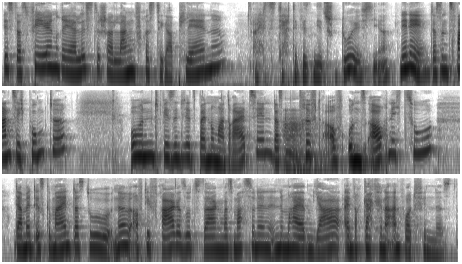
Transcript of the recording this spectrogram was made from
ist das Fehlen realistischer langfristiger Pläne. Ich dachte, wir sind jetzt schon durch hier. Nee, nee, das sind 20 Punkte. Und wir sind jetzt bei Nummer 13. Das Ah. trifft auf uns auch nicht zu. Damit ist gemeint, dass du ne, auf die Frage sozusagen, was machst du denn in einem halben Jahr, einfach gar keine Antwort findest.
